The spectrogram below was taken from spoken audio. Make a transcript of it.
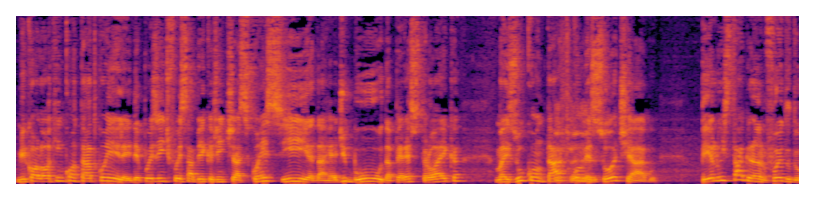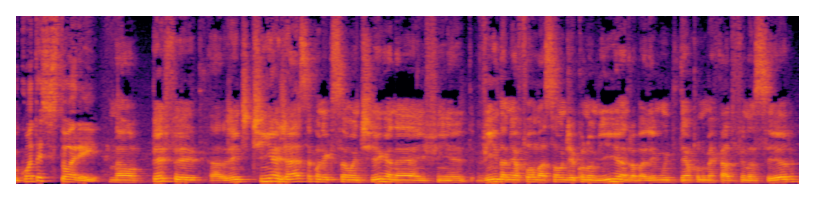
me coloque em contato com ele. Aí depois a gente foi saber que a gente já se conhecia, da Red Bull, da Perestroika, mas o contato Perfeito. começou, Thiago, pelo Instagram, não foi, Dudu? Conta essa história aí. Não, perfeito, cara. A gente tinha já essa conexão antiga, né? Enfim, vim da minha formação de economia, trabalhei muito tempo no mercado financeiro.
